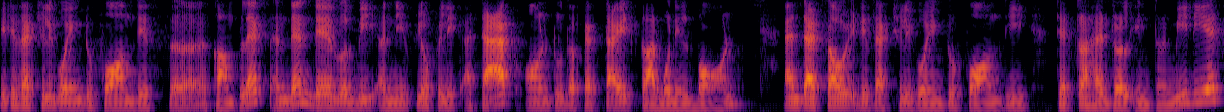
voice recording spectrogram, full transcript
it is actually going to form this uh, complex and then there will be a nucleophilic attack onto the peptide carbonyl bond and that is how it is actually going to form the tetrahedral intermediate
